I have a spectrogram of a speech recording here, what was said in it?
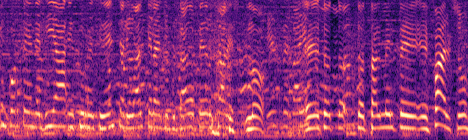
un corte de energía en su residencia, al igual que la del diputado Pedro Chávez. No, es totalmente eh, falso.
